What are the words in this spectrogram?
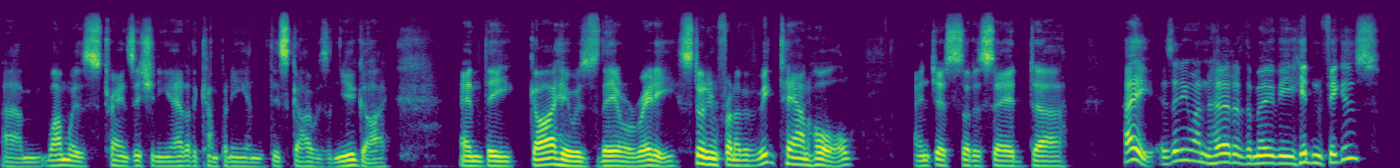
Um, one was transitioning out of the company, and this guy was a new guy. And the guy who was there already stood in front of a big town hall and just sort of said, uh, Hey, has anyone heard of the movie Hidden Figures?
